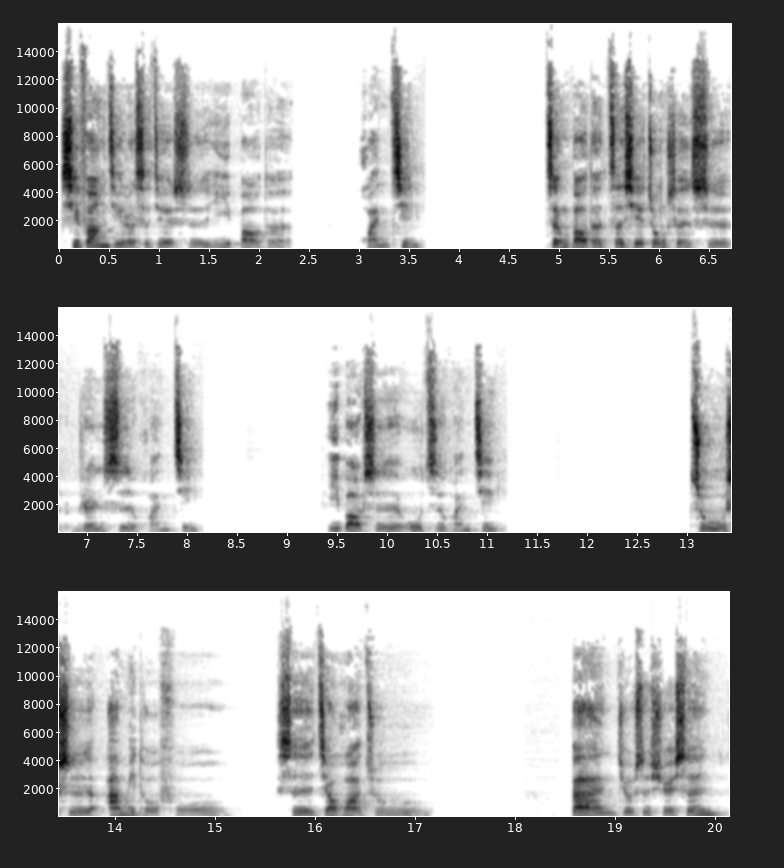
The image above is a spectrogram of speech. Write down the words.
西方极乐世界是依报的环境，正报的这些众生是人事环境，依报是物质环境。主是阿弥陀佛，是教化主，伴就是学生。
